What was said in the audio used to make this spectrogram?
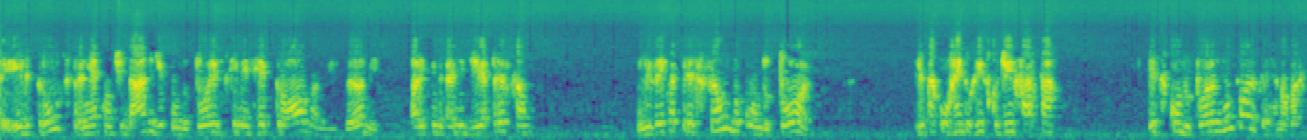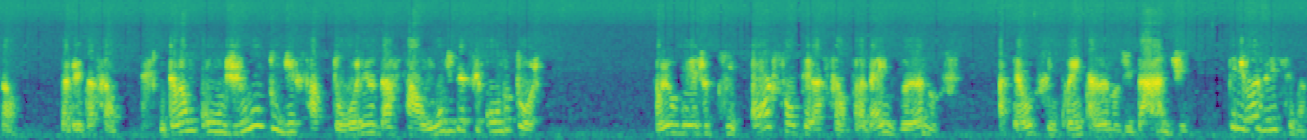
ele trouxe para mim a quantidade de condutores que ele reprova no exame para que ele vai medir a pressão. Ele vê que a pressão do condutor ele está correndo risco de infartar. Esse condutor não pode ter renovação da habilitação. Então, é um conjunto de fatores da saúde desse condutor. Então, eu vejo que essa alteração para 10 anos, até os 50 anos de idade, perigosíssima.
